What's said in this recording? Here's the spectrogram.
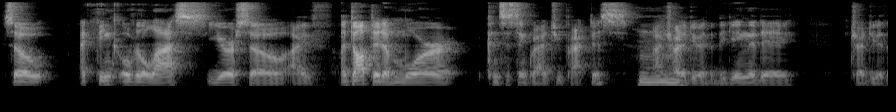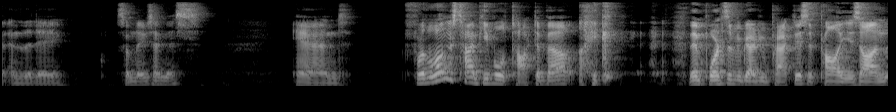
so I think over the last year or so, I've adopted a more consistent gratitude practice. I Hmm. try to do it at the beginning of the day, I try to do it at the end of the day. Some days I miss. And for the longest time, people talked about like the importance of a gratitude practice. It probably is on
